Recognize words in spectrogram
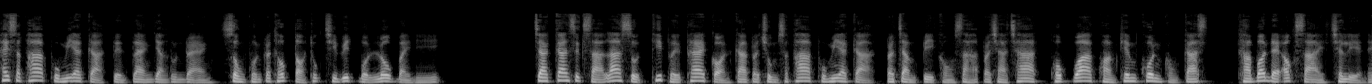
ให้สภาพภูมิอากาศเปลี่ยนแปลงอย่างรุนแรง ส่งผลกระทบต่อทุกชีวิตบนโลกใบนี้ จากการศึกษาล่าสุดที่เผยแพร่ก่อนการประชุมสภาพภูมิอากาศประจำปีของสหประชาชาติ พบว่าความเข้มข้นของก๊าซคาร์บอนไดออกไซด์เฉลี่ยใน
